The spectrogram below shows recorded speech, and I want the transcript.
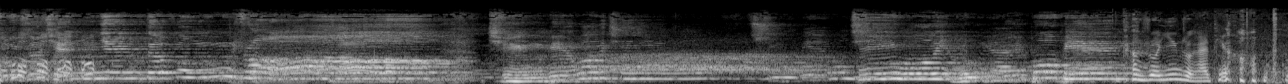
落乌啼，都是千年的风霜，请别忘记，记我永远不变。刚说音准还挺好的。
